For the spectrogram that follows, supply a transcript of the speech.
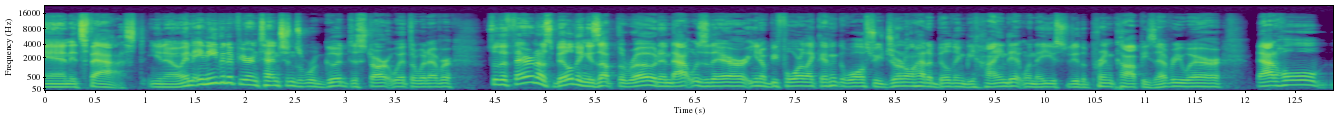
and it's fast, you know. And, and even if your intentions were good to start with or whatever, so the Theranos building is up the road, and that was there, you know, before. Like I think the Wall Street Journal had a building behind it when they used to do the print copies everywhere. That whole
